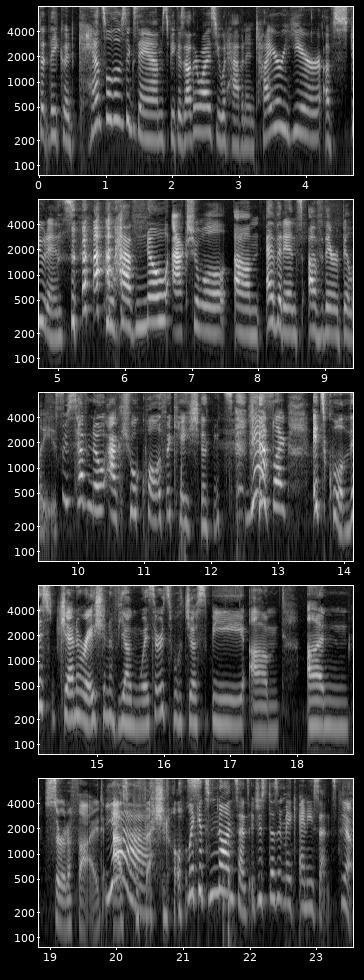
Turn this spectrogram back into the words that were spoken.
that they could cancel those exams because otherwise you would have an entire year of students who have no actual um, evidence of their abilities. We just have no actual qualifications. Yeah. it's like, it's cool. This generation of young wizards will just be um, uncertified as Yeah. professionals. Like it's nonsense. It just doesn't make any sense. Yeah.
